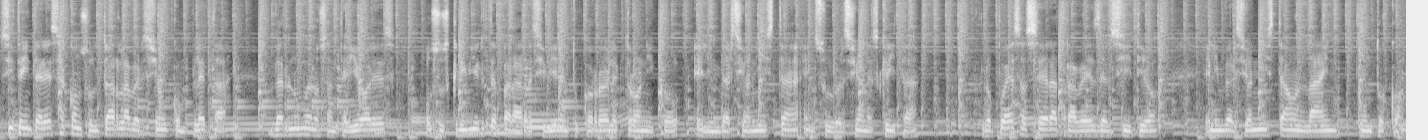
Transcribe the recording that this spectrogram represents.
Si te interesa consultar la versión completa, ver números anteriores o suscribirte para recibir en tu correo electrónico El inversionista en su versión escrita, lo puedes hacer a través del sitio elinversionistaonline.com.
